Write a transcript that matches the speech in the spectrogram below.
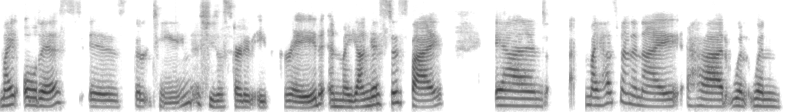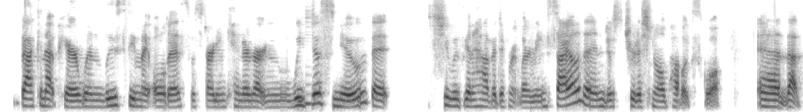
my oldest is 13. She just started eighth grade, and my youngest is five. And my husband and I had, when, when, backing up here, when Lucy, my oldest, was starting kindergarten, we just knew that she was going to have a different learning style than just traditional public school. And that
